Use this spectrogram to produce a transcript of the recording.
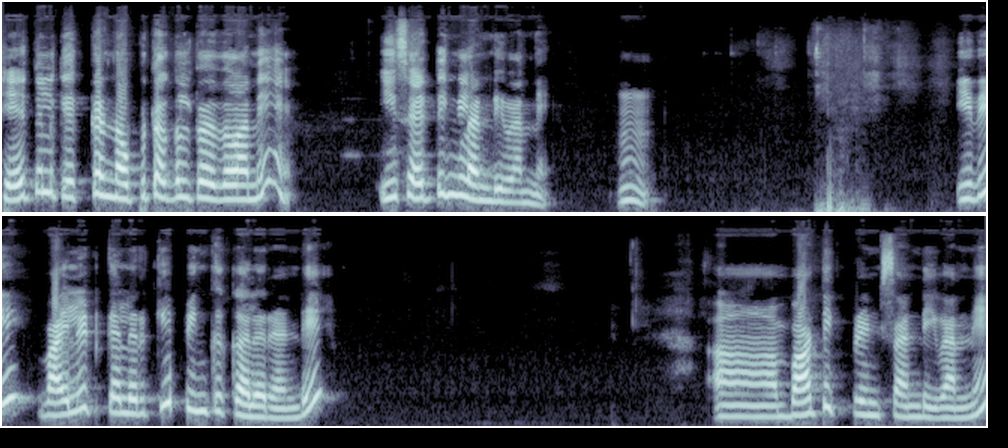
చేతులకి ఎక్కడ నొప్పి తగులుతుందో అని ఈ సెట్టింగ్లు అండి ఇవన్నీ ఇది వైలెట్ కలర్కి పింక్ కలర్ అండి. బాటిక్ ప్రింట్స్ అండి ఇవన్నీ.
